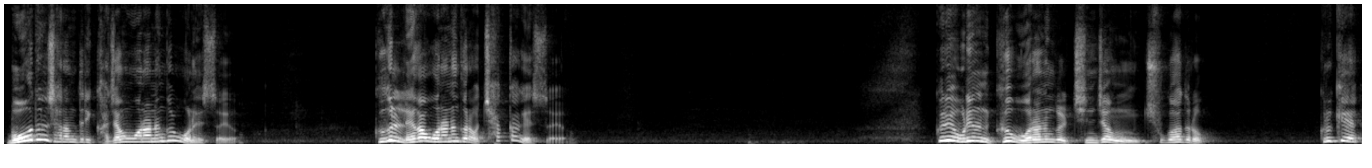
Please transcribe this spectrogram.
모든 사람들이 가장 원하는 걸 원했어요. 그걸 내가 원하는 거라고 착각했어요. 그래 우리는 그 원하는 걸 진정 추구하도록 그렇게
